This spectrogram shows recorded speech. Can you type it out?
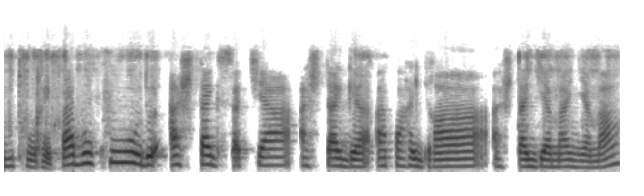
vous trouverez pas beaucoup de hashtag Satya, hashtag appareil gras, hashtag Yama Nyama.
